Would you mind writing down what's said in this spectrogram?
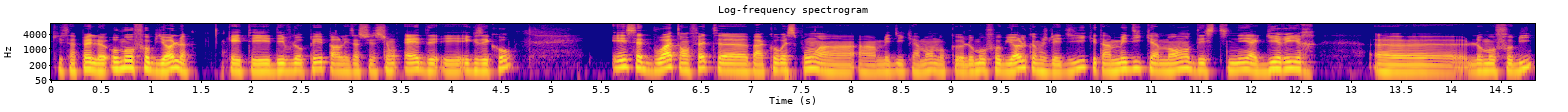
qui s'appelle Homophobiol, qui a été développé par les associations Aide et Execo. Et cette boîte, en fait, euh, bah, correspond à un, médicament, donc euh, l'homophobiol, comme je l'ai dit, qui est un médicament destiné à guérir euh, l'homophobie.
